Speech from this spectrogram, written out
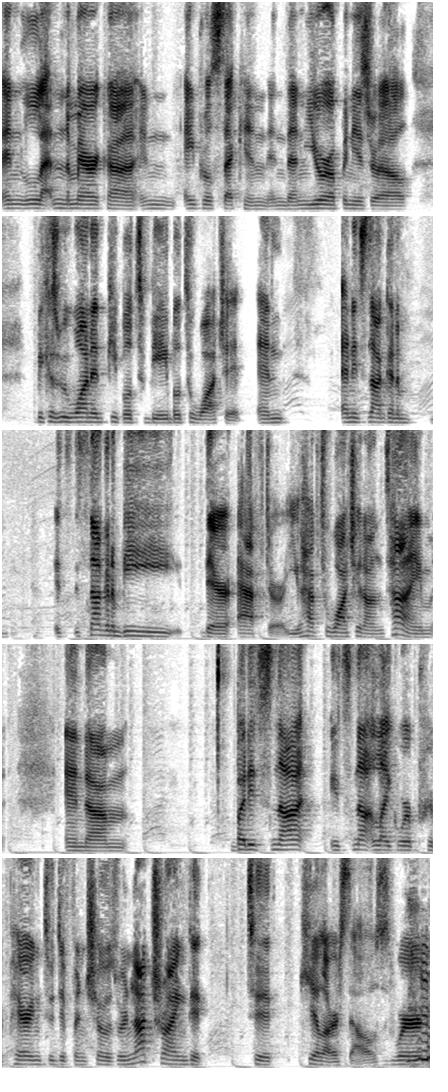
and latin america in april 2nd and then europe and israel because we wanted people to be able to watch it and and it's not gonna it's, it's not gonna be there after. You have to watch it on time. And um but it's not it's not like we're preparing two different shows. We're not trying to to kill ourselves. We're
